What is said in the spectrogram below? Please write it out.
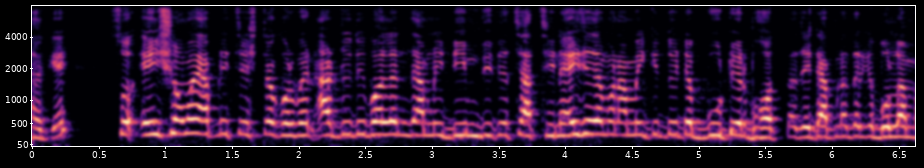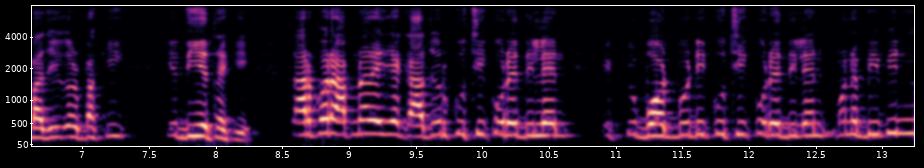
থাকে। সো এই সময় আপনি চেষ্টা করবেন, আর যদি বলেন যে আমি ডিম দিতে চাচ্ছি না, এই যে যেমন আমি কিন্তু এটা বুটের ভর্তা যেটা আপনাদেরকে বললাম, বাজিগর পাখিকে দিয়ে থাকি। তারপর আপনারা এই যে গাজর কুচি করে দিলেন, একটু বটবটি কুচি করে দিলেন মানে বিভিন্ন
